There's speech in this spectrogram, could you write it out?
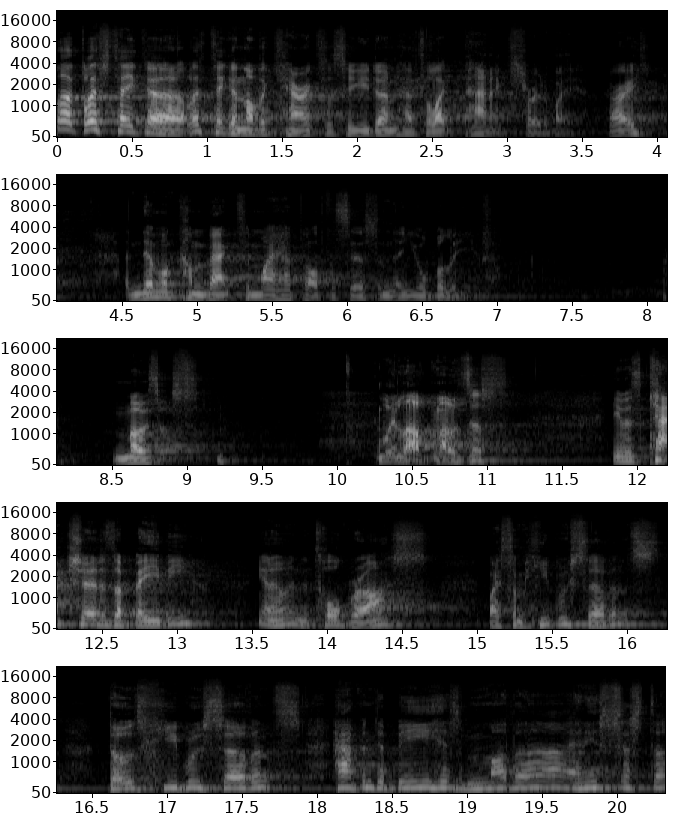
Look, let's take, a, let's take another character so you don't have to like panic straight away, all right? And then we'll come back to my hypothesis and then you'll believe. Moses. We love Moses. He was captured as a baby, you know, in the tall grass by some Hebrew servants. Those Hebrew servants happened to be his mother and his sister.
